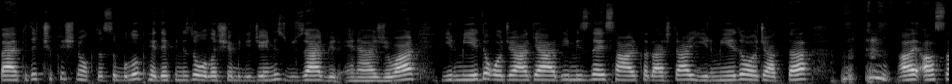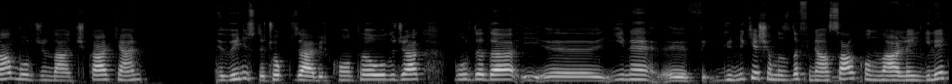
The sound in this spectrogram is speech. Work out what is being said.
belki de çıkış noktası bulup hedefinize ulaşabileceğiniz güzel bir enerji var. 27 Ocağı geldiğimizde ise arkadaşlar 27 Ocak'ta Ay Aslan Burcu'ndan çıkarken Venüs de çok güzel bir kontağı olacak. Burada da e, yine e, günlük yaşamınızda finansal konularla ilgili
